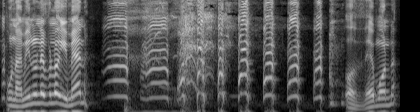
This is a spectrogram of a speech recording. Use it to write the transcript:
Που να μείνουν ευλογημένα. Ο δαίμονα.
